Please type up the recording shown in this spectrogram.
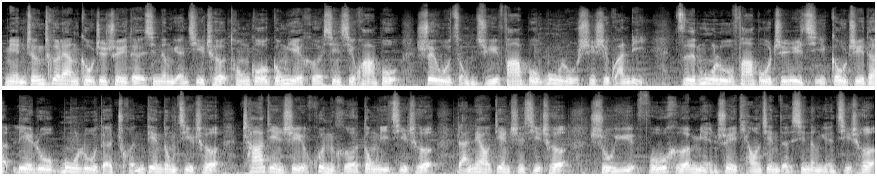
免征车辆购置税的新能源汽车，通过工业和信息化部、税务总局发布目录实施管理。自目录发布之日起购置的列入目录的纯电动汽车、插电式混合动力汽车、燃料电池汽车属于符合免税条件的新能源汽车。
